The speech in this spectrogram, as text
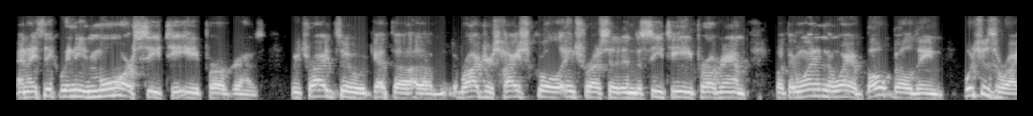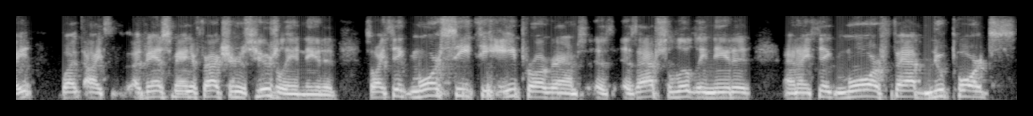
And I think we need more CTE programs. We tried to get the um, Rogers High School interested in the CTE program, but they went in the way of boat building, which is right. but I, advanced manufacturing is hugely needed. So I think more CTE programs is, is absolutely needed. And I think more Fab Newports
